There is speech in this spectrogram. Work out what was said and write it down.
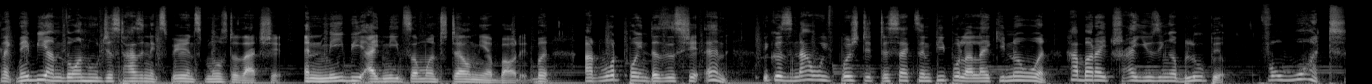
Like maybe I'm the one who just hasn't experienced most of that shit. And maybe I need someone to tell me about it. But at what point does this shit end? Because now we've pushed it to sex and people are like, you know what? How about I try using a blue pill? For what?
